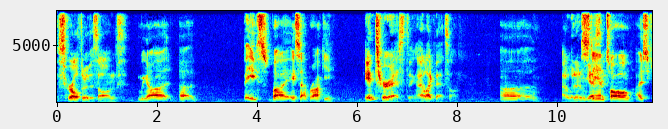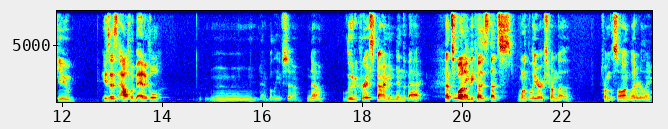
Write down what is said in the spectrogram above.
scroll through the songs. We got uh, Bass by ASAP Rocky. Interesting. I like that song. Uh, I wouldn't have guessed. Stand. Tall, Ice Cube. Is this alphabetical? Mm, I believe so. No. Ludacris, Diamond in the Back. That's Well- funny because that's one of the lyrics from the from the song, literally.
